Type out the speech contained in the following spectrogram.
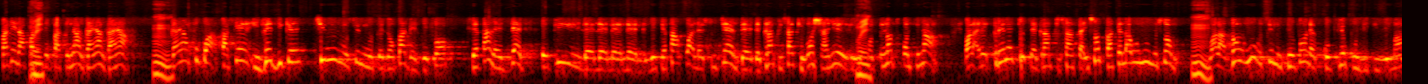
Parce qu'il a parlé des partenaires gagnants-gagnants. Hmm. Gagnant pourquoi? Parce qu'il veut dire que si nous aussi nous ne faisons pas des efforts, ce n'est pas les aides et puis les, les, les, sais pas quoi, les soutiens des, grands puissants qui vont changer notre continent. Voilà, prenez toutes ces grandes puissances ils sont passés là où nous nous sommes. Hmm. Voilà, donc nous aussi nous devons les copier positivement.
